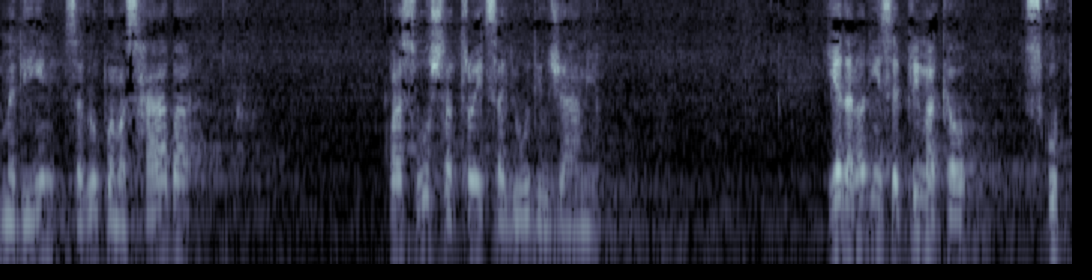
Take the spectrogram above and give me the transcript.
u Medini sa grupom ashaba pa su ušla trojica ljudi u džamiju. Jedan od njih se primakao skupu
